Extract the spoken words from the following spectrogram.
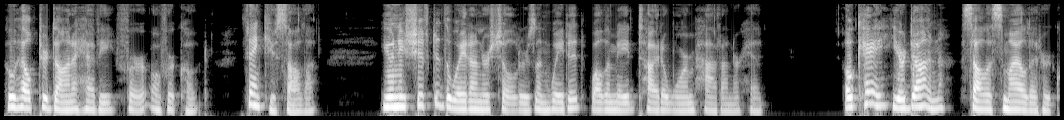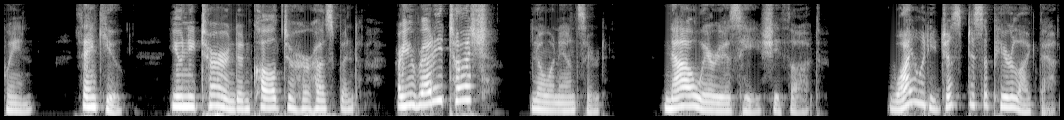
who helped her don a heavy fur overcoat. Thank you, Sala. Yuni shifted the weight on her shoulders and waited while the maid tied a warm hat on her head. Okay, you're done, Sala smiled at her queen. Thank you. Yuni turned and called to her husband. Are you ready, Tush? No one answered. Now where is he? she thought. Why would he just disappear like that?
